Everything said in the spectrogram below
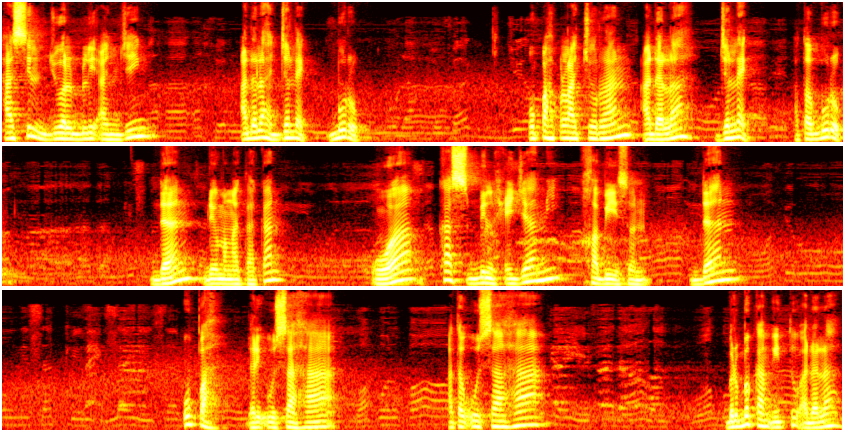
hasil jual beli anjing adalah jelek buruk. Upah pelacuran adalah jelek atau buruk. Dan dia mengatakan wa kasbil hijami khabisun. Dan upah dari usaha atau usaha berbekam itu adalah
